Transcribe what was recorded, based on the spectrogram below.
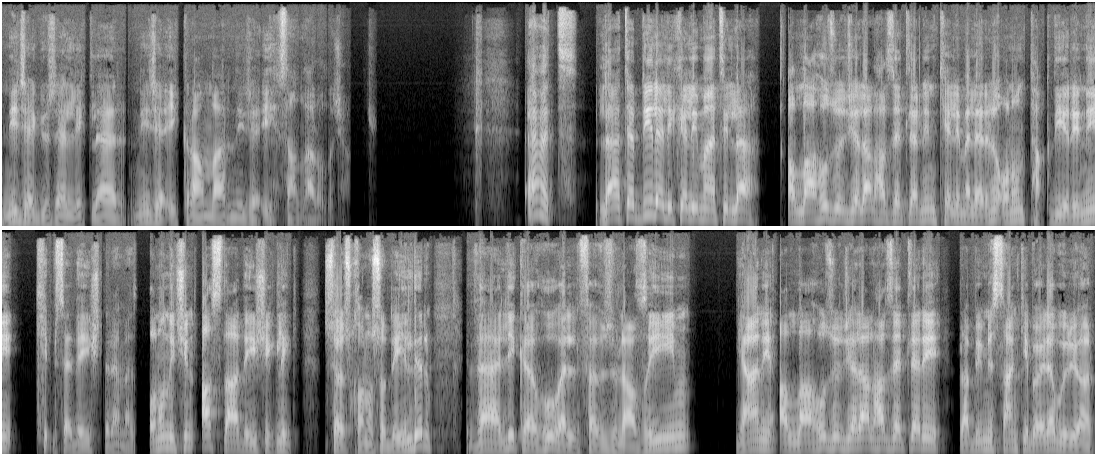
nice güzellikler, nice ikramlar, nice ihsanlar olacaktır. Evet, la tebdile li kelimatillah. Allahu Zülcelal Hazretlerinin kelimelerini, onun takdirini kimse değiştiremez. Onun için asla değişiklik söz konusu değildir. Zalike huvel fevzul azim. Yani Allahu Zülcelal Hazretleri Rabbimiz sanki böyle buyuruyor.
